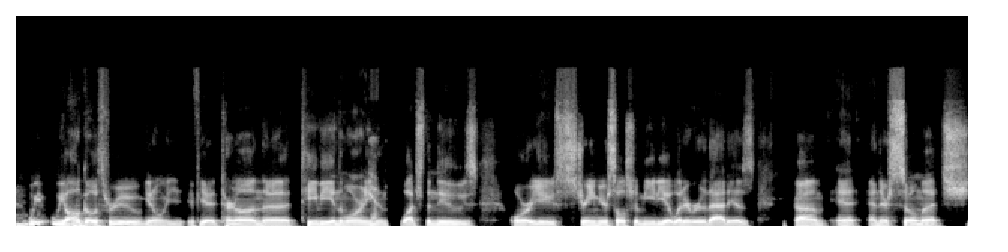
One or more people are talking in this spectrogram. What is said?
mm-hmm. we we all go through. You know, if you turn on the TV in the morning yeah. and watch the news, or you stream your social media, whatever that is, um, and, and, there's so much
